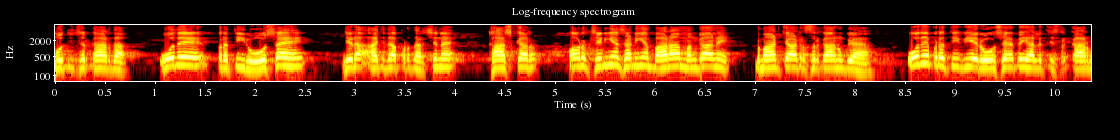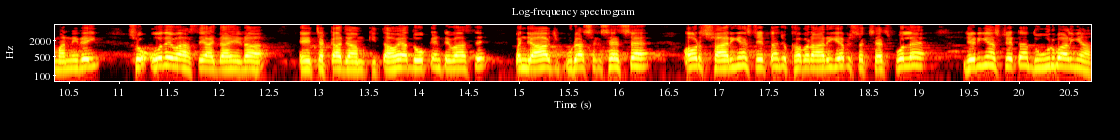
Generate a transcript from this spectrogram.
ਮੋਦੀ ਸਰਕਾਰ ਦਾ, ਉਹਦੇ ਪ੍ਰਤੀ ਰੋਸ ਹੈ ਇਹ, ਜਿਹੜਾ ਅੱਜ ਦਾ ਪ੍ਰਦਰਸ਼ਨ ਹੈ, ਖਾਸ ਕਰ, ਔਰ ਜਿਹੜੀਆਂ ਸਾਡੀਆਂ 12 ਮੰਗਾਂ ਨੇ, ਡਿਮਾਂਡ ਚਾਰਟਰ ਸਰਕਾਰ ਨੂੰ ਗਿਆ ਉਹਦੇ ਪ੍ਰਤੀ ਵੀ ਇਹ ਰੋਸ ਹੈ ਵੀ ਹਾਲੇ ਤੇ ਸਰਕਾਰ ਮੰਨ ਨਹੀਂ ਰਹੀ, ਸੋ ਉਹਦੇ ਵਾਸਤੇ ਅੱਜ ਦਾ ਜਿਹੜਾ ਇਹ ਚੱਕਾ ਜਾਮ ਕੀਤਾ ਹੋਇਆ 2 ਘੰਟੇ ਵਾਸਤੇ, ਪੰਜਾਬ 'ਚ ਪੂਰਾ ਸਕਸੈਸ ਹੈ, ਔਰ ਸਾਰੀਆਂ ਸਟੇਟਾਂ 'ਚੋਂ ਖਬਰ ਆ ਰਹੀ ਹੈ ਵੀ ਸਕਸੈਸਫੁਲ ਹੈ, ਜਿਹੜੀਆਂ ਸਟੇਟਾਂ ਦੂਰ ਵਾਲੀਆਂ,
